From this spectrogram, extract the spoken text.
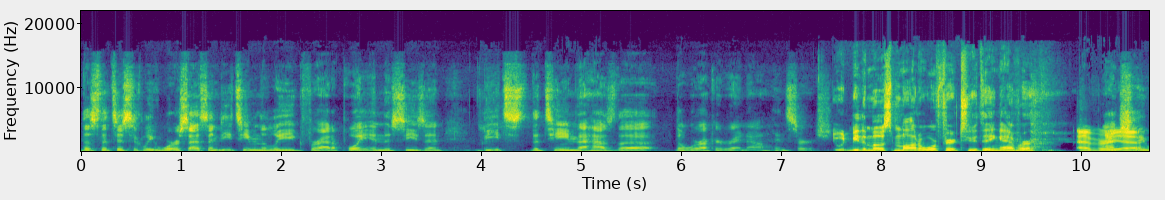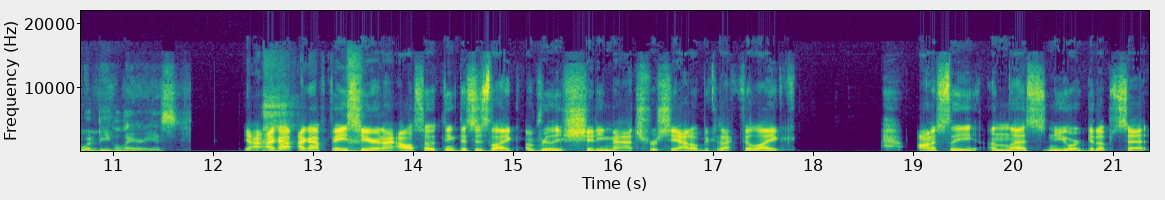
the statistically worst S and D team in the league for at a point in this season beats the team that has the the record right now in search, It would be the most Modern Warfare 2 thing ever. Ever, yeah. actually would be hilarious. Yeah, I got I got FaZe here, and I also think this is like a really shitty match for Seattle because I feel like, honestly, unless New York get upset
